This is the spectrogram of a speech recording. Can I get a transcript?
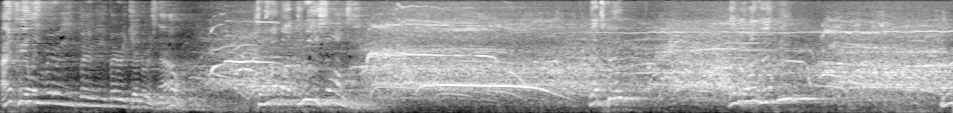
I'm feeling very, very, very generous now. So how about three songs? That's good? Everyone happy? All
